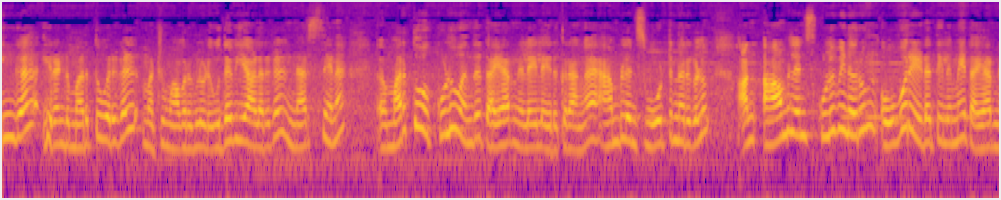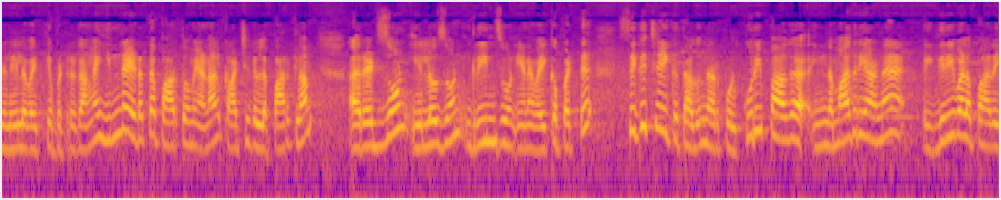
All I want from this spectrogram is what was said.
இங்க இரண்டு மருத்துவர்கள் மற்றும் அவர்களுடைய உதவியாளர்கள் நர்ஸ் என மருத்துவ குழு வந்து தயார் நிலையில இருக்கிறாங்க. ஆம்புலன்ஸ் ஓட்டுநர்களும் ஆம்புலன்ஸ் குழுவினரும் ஒவ்வொரு இடத்திலுமே தயார் நிலையில வைக்கப்பட்டிருக்காங்க. இந்த இடத்தை பார்த்தோமே ஆனால் காட்சிகள்ல பார்க்கலாம். Red zone yellow zone green zone என வைக்கப்பட்டு சிகிச்சைக்கு தகுந்தாற்போல் குறிப்பாக இந்த மாதிரியான கிரிவல பாதை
